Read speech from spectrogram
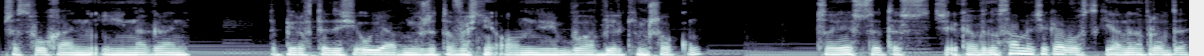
przesłuchań i nagrań, dopiero wtedy się ujawnił, że to właśnie on i była w wielkim szoku. Co jeszcze też ciekawe, no same ciekawostki, ale naprawdę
